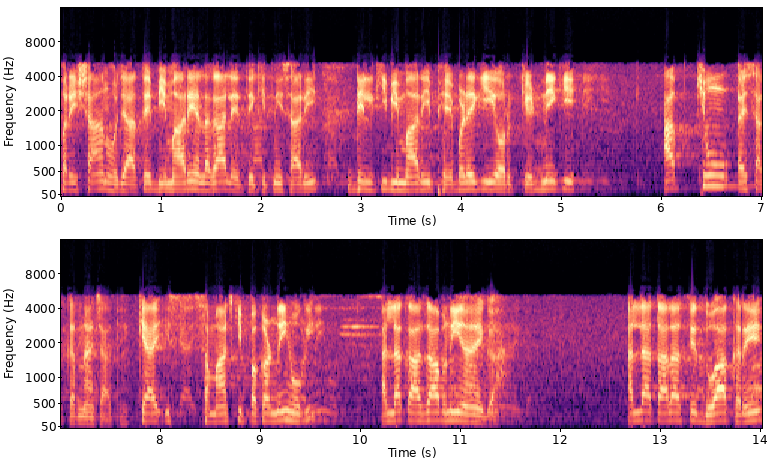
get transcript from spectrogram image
परेशान हो जाते, बीमारियाँ लगा लेते, कितनी सारी, दिल की बीमारी, फेफड़े की और किडनी की। आप क्यों ऐसा करना चाहते क्या इस समाज की पकड़ नहीं होगी? अल्लाह का आज़ाब नहीं आएगा। अल्लाह ताला से दुआ करें,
